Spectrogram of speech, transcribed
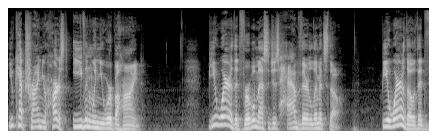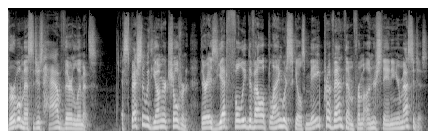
you kept trying your hardest even when you were behind. Be aware that verbal messages have their limits, though. Be aware, though, that verbal messages have their limits. Especially with younger children, their as yet fully developed language skills may prevent them from understanding your messages.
